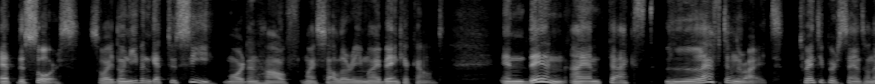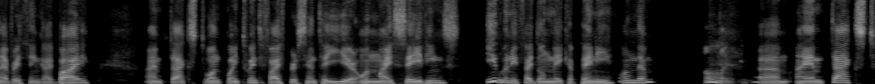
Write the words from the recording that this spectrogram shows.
at the source. So I don't even get to see more than half my salary in my bank account. And then I am taxed left and right 20% on everything I buy. I'm taxed 1.25% a year on my savings, even if I don't make a penny on them. Oh my. Um, I am taxed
